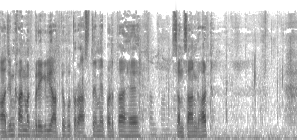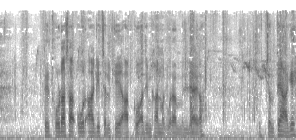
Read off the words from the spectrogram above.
आजिम खान मकबरे के लिए आते हो तो रास्ते में पड़ता है शमशान घाट। फिर थोड़ा सा और आगे चल के आपको आजिम खान मकबरा मिल जाएगा। तो चलते हैं आगे।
